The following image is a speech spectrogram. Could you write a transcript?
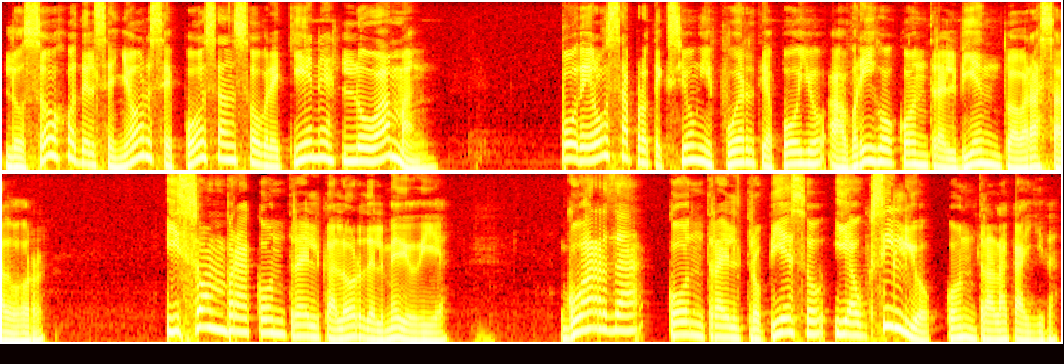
Los ojos del Señor se posan sobre quienes lo aman. Poderosa protección y fuerte apoyo, abrigo contra el viento abrasador y sombra contra el calor del mediodía. Guarda contra el tropiezo y auxilio contra la caída.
